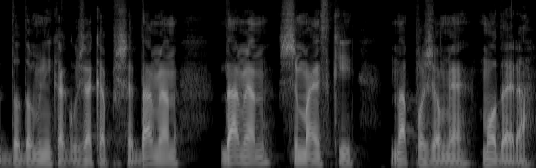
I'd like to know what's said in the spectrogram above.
do Dominika Guziaka pisze Damian. Damian Szymański na poziomie Modera.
